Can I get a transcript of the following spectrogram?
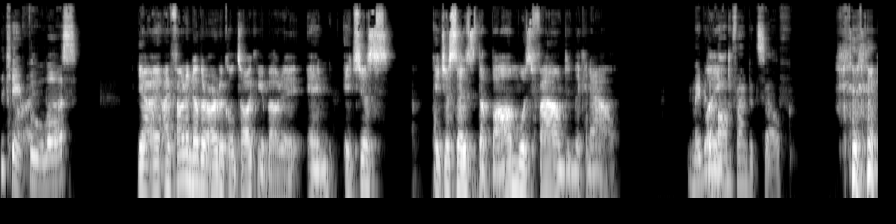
You can't All right, fool well, us. Yeah, I, I found another article talking about it, and it just it just says the bomb was found in the canal. Maybe like- the bomb found itself. yeah,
